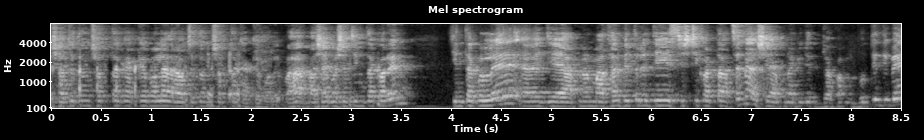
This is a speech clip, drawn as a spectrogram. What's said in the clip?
সচেতন সত্তা কাকে বলে আর অচেতন সত্তা কাকে বলে? বাসায় বসে চিন্তা করেন চিন্তা করলে যে আপনার মাথার ভিতরে যে সৃষ্টিকর্তা আছে না সে আপনাকে যদি যখন বুদ্ধি দিবে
